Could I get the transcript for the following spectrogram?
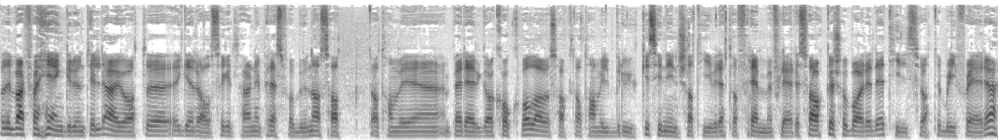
i hvert fall en grunn til det er jo at eh, generalsekretæren i Presseforbundet har sagt at han vil, Per Erga Kokkvold har jo sagt at han vil bruke sin initiativrett til å fremme flere saker, så bare det tilsier at det blir flere.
